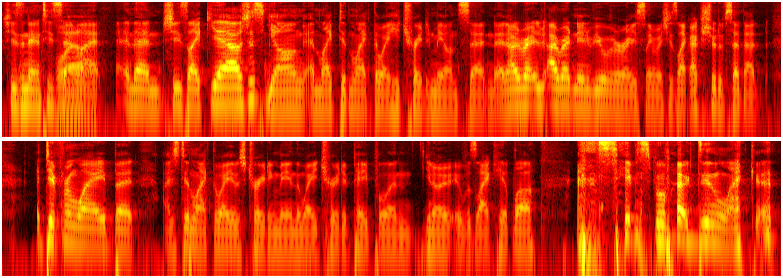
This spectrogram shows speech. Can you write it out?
She's an anti-Semite, and then she's like, "Yeah, I was just young and like didn't like the way he treated me on set." And, and I read I read an interview with her recently where she's like, "I should have said that a different way, but I just didn't like the way he was treating me and the way he treated people, and you know, it was like Hitler." And Steven Spielberg didn't like it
